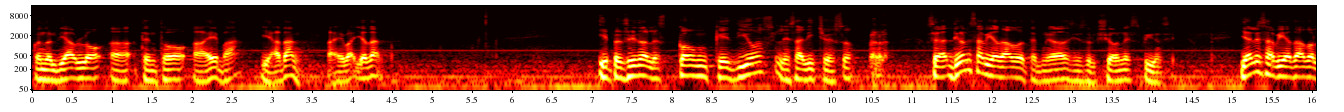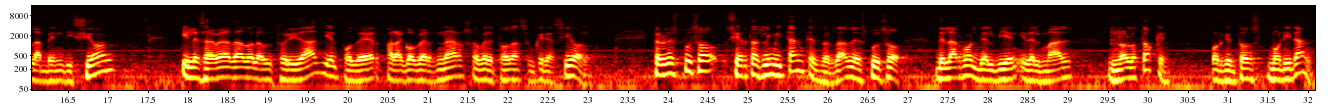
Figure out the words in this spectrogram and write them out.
cuando el diablo ah, tentó a Eva y a Adán, a Eva y a Adán. Y empezó diciéndoles, con que Dios les ha dicho eso. o sea, Dios les había dado determinadas instrucciones, fíjense. Ya les había dado la bendición y les había dado la autoridad y el poder para gobernar sobre toda su creación. Pero les puso ciertas limitantes, ¿verdad? Les puso del árbol del bien y del mal, no lo toquen, porque entonces morirán.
